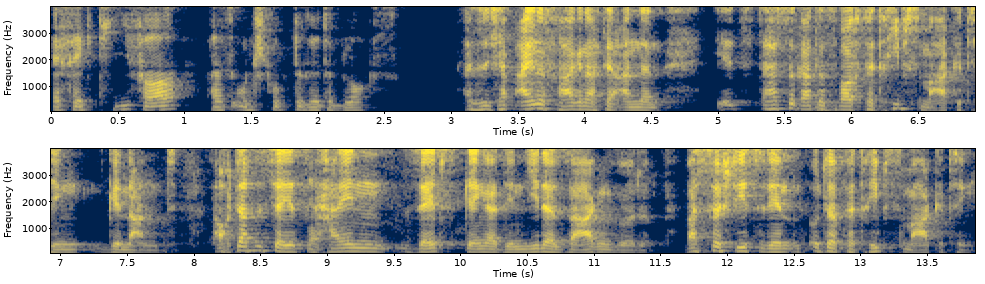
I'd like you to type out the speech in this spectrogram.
effektiver als unstrukturierte Blogs. Also ich habe eine Frage nach der anderen. Jetzt hast du gerade das Wort Vertriebsmarketing genannt. Auch das ist ja jetzt ja. kein Selbstgänger, den jeder sagen würde. Was verstehst du denn unter Vertriebsmarketing?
